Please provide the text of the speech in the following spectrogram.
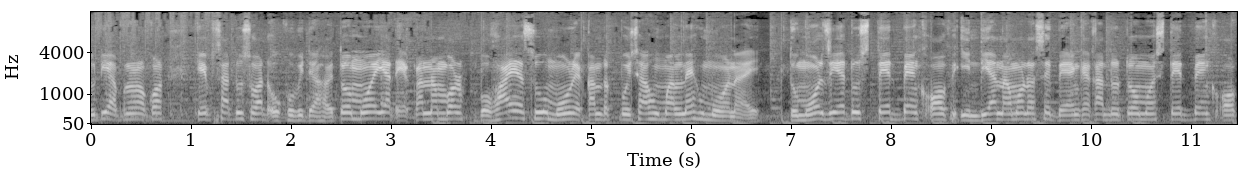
যদি আপোনালোকৰ কেপচাটো চোৱাত অসুবিধা হয়। তো মই ইয়াত একাউণ্ট নম্বৰ বহাই আছোঁ মোৰ একাউণ্টত পইচা সোমাল নে সোমোৱা নাই? তো মোৰ যিহেতু ষ্টেট বেংক অফ ইণ্ডিয়া নামত আছে বেংক একাউণ্টতো মই ষ্টেট বেংক অফ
